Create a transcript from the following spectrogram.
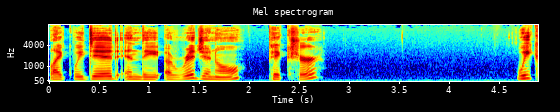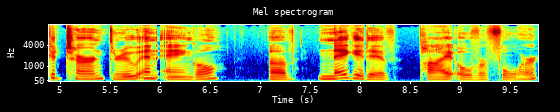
like we did in the original picture, we could turn through an angle of negative pi over 4.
